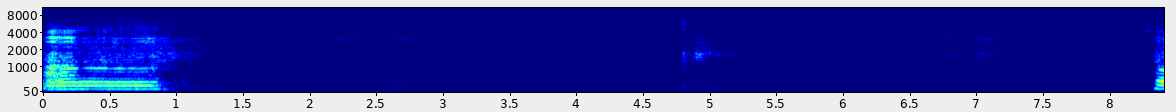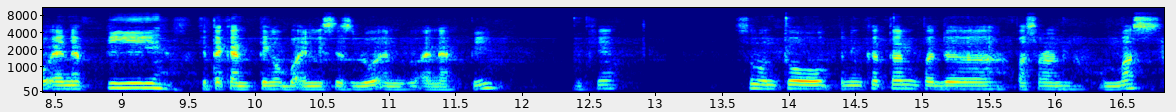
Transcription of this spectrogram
um, So NFP kita akan tengok buat analisis dulu untuk NFP. Okay. So untuk peningkatan pada pasaran emas.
